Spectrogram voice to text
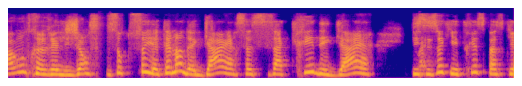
entre religions, c'est surtout ça, il y a tellement de guerres, ça, ça crée des guerres. Puis c'est ça qui est triste parce que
